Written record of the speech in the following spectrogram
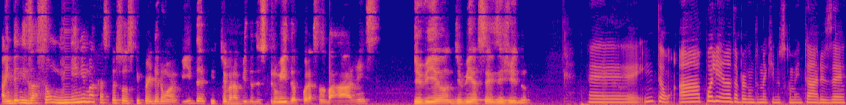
a indenização mínima que as pessoas que perderam a vida, que tiveram a vida destruída por essas barragens, devia, devia ser exigido. É, então, a Poliana tá perguntando aqui nos comentários, é,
